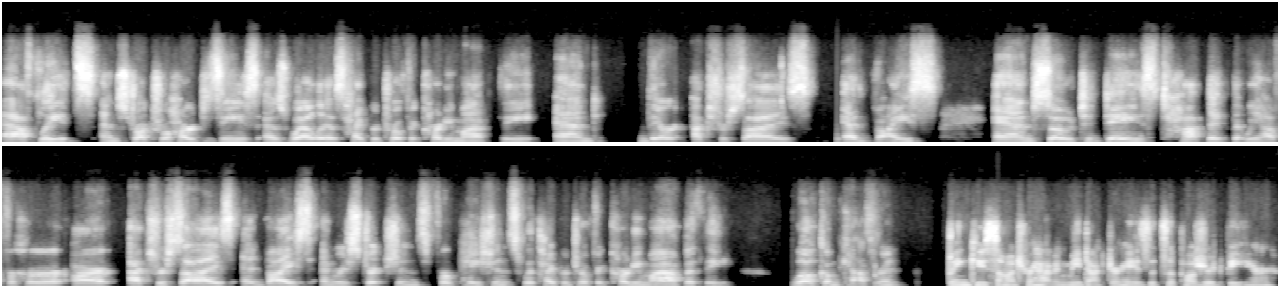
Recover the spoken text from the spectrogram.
athletes and structural heart disease, as well as hypertrophic cardiomyopathy and their exercise advice. And so today's topic that we have for her are exercise advice and restrictions for patients with hypertrophic cardiomyopathy. Welcome, Catherine. Thank you so much for having me, Dr. Hayes. It's a pleasure to be here.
